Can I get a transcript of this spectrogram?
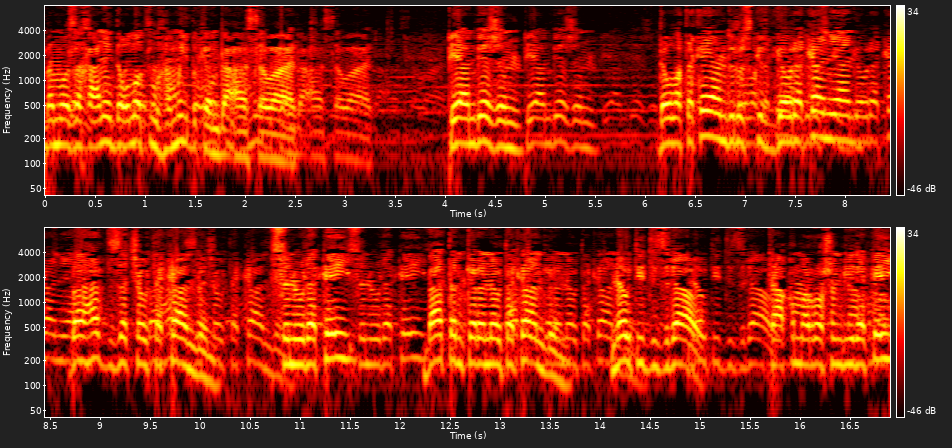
بە مۆزەخانەی دەوڵەت و هەمووی بکەن بە ئاسەوار. پێیان بێژن. دەوڵەتەکەیان دروست کرد گەورەکانیان با هەر دزە چەوتەکان بن سنوورەکەی با تەنکەرە نەوتەکان بن نەوتی دزراو تاقمە ڕۆشنبیرەکەی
